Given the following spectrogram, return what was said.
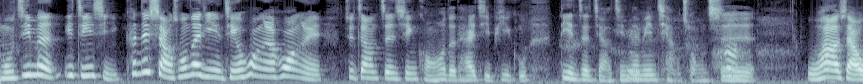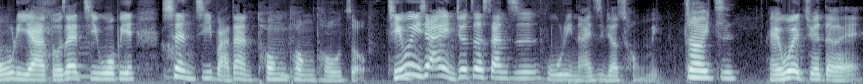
母鸡们一惊醒，看见小虫在眼前晃啊晃，哎，就这样争先恐后的抬起屁股，垫着脚尖那边抢虫吃。五号小狐狸啊，躲在鸡窝边，趁机把蛋通通偷走。请问一下，哎，你觉得这三只狐狸哪一只比较聪明？最后一只。哎，我也觉得，哎，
